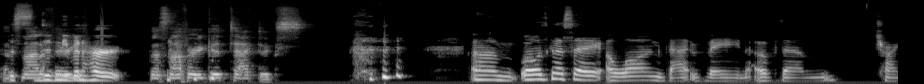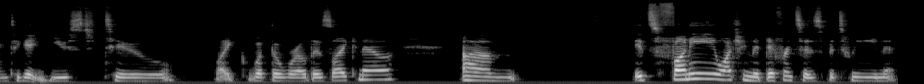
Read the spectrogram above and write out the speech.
That's this not didn't very, even hurt. That's not very good tactics. Um, well, I was gonna say, along that vein of them trying to get used to like what the world is like now, um, it's funny watching the differences between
